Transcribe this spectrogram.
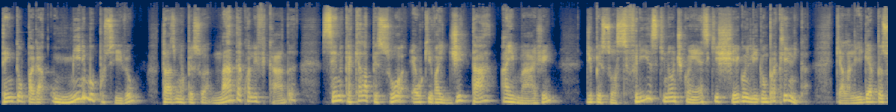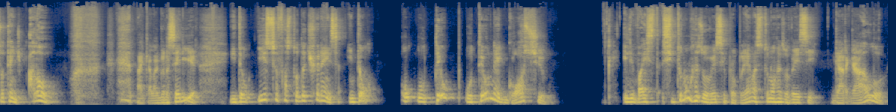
tentam pagar o mínimo possível, traz uma pessoa nada qualificada, sendo que aquela pessoa é o que vai ditar a imagem de pessoas frias que não te conhecem, que chegam e ligam para a clínica. Que ela liga e a pessoa atende, alô, naquela grosseria. Então, isso faz toda a diferença. Então, o, o, teu, o teu negócio ele vai. Se tu não resolver esse problema, se tu não resolver esse gargalo,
